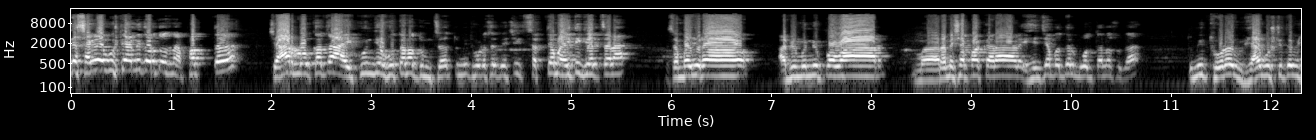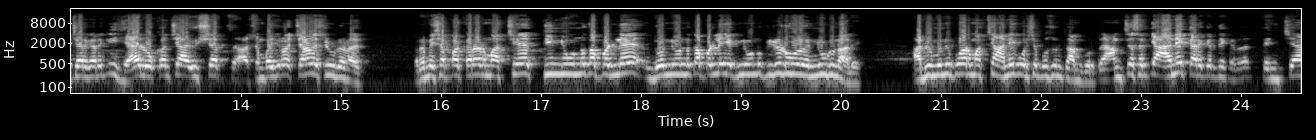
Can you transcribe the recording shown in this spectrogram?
हे सगळ्या गोष्टी आम्ही करतोच ना. फक्त चार लोकांचं ऐकून जे होतं ना तुमचं तुम्ही थोडस त्याची सत्य माहिती घेत चला. संभाजीराव अभिमन्यू पवार म- रमेशप्पा कराड ह्यांच्याबद्दल बोलताना सुद्धा तुम्ही थोडं ह्या गोष्टीचा विचार करा की ह्या लोकांच्या आयुष्यात संभाजीराव चार वेळेस निवडून आहेत. रमेशप्पा कराड मागचे तीन निवडणुका पडले दोन निवडणुका पडले एक निवडणूक निवडून निवडून आले. अभिमन्यू पवार मागच्या अनेक वर्षापासून काम करतोय. आमच्यासारखे अनेक कार्यकर्ते करतात. त्यांच्या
